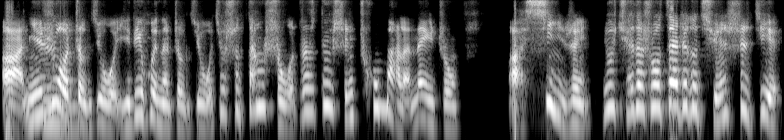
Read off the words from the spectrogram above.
啊，你若拯救我，一定会能拯救我，就是当时我就是对神充满了那种啊信任，又觉得说在这个全世界。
